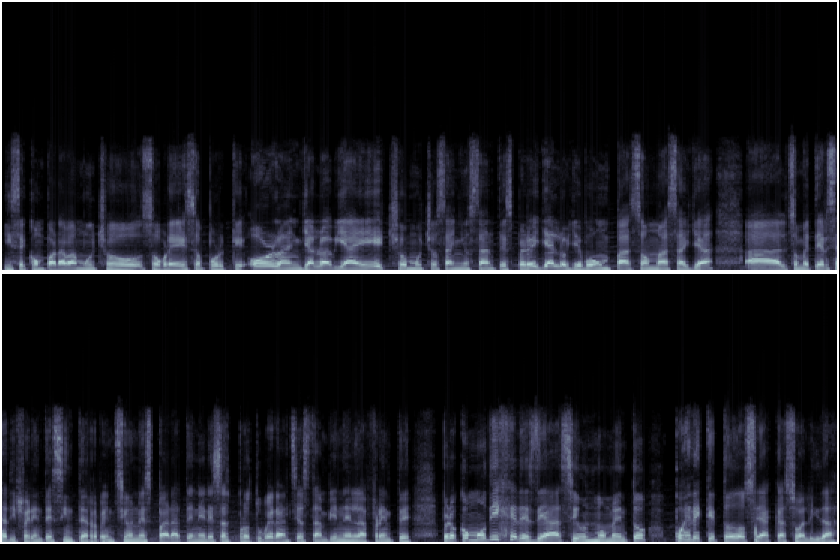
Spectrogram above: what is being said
y se comparaba mucho sobre eso porque Orlan ya lo había hecho muchos años antes, pero ella lo llevó un paso más allá al someterse a diferentes intervenciones para tener esas protuberancias también en la frente. Pero como dije desde hace un momento, puede que todo sea casualidad.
